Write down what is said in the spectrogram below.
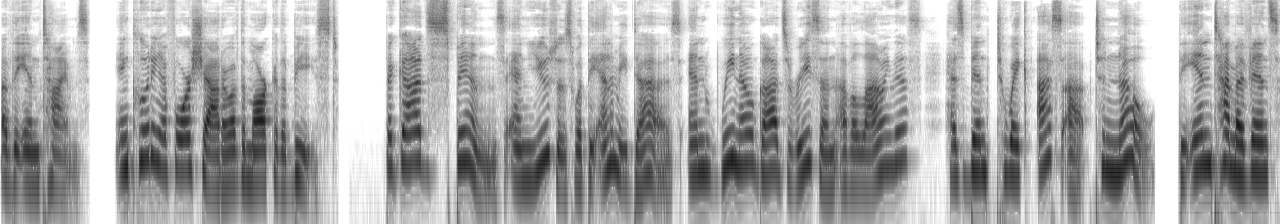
of the end times, including a foreshadow of the mark of the beast. But God spins and uses what the enemy does, and we know God's reason of allowing this has been to wake us up to know the end time events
